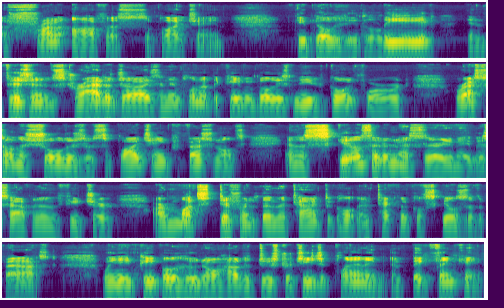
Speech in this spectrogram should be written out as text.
a front office supply chain. The ability to lead, envision, strategize, and implement the capabilities needed going forward rests on the shoulders of supply chain professionals, and the skills that are necessary to make this happen in the future are much different than the tactical and technical skills of the past. We need people who know how to do strategic planning and big thinking,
